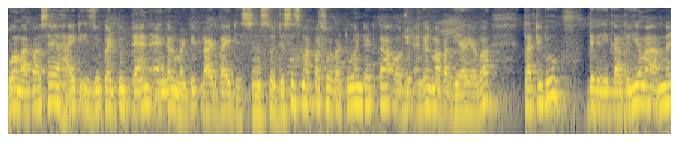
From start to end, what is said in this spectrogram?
وہ ہمارے پاس ہے height is equal to tan angle multiplied by distance تو ڈسٹینس ہمارے پاس ہوگا ٹو ہنڈریڈ کا اور جو اینگل ہمارے پاس دیا گیا ہوگا تھرٹی ٹو ڈگری کا۔ تو یہ ہم نے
